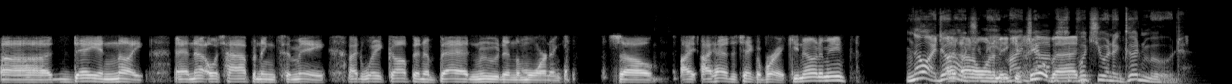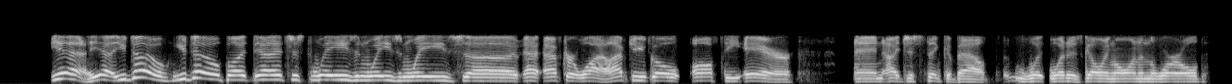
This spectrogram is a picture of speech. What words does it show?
uh, day and night. And that was happening to me. I'd wake up in a bad mood in the morning, so I, I had to take a break. You know what I mean? No, I don't. I- I don't you wanna make My you feel to bad. put you in a good mood. Yeah, yeah, you do, you do, but uh, it just weighs and weighs and weighs uh, a- after a while. After you go off the air, and I just think about what what is going on in the world,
